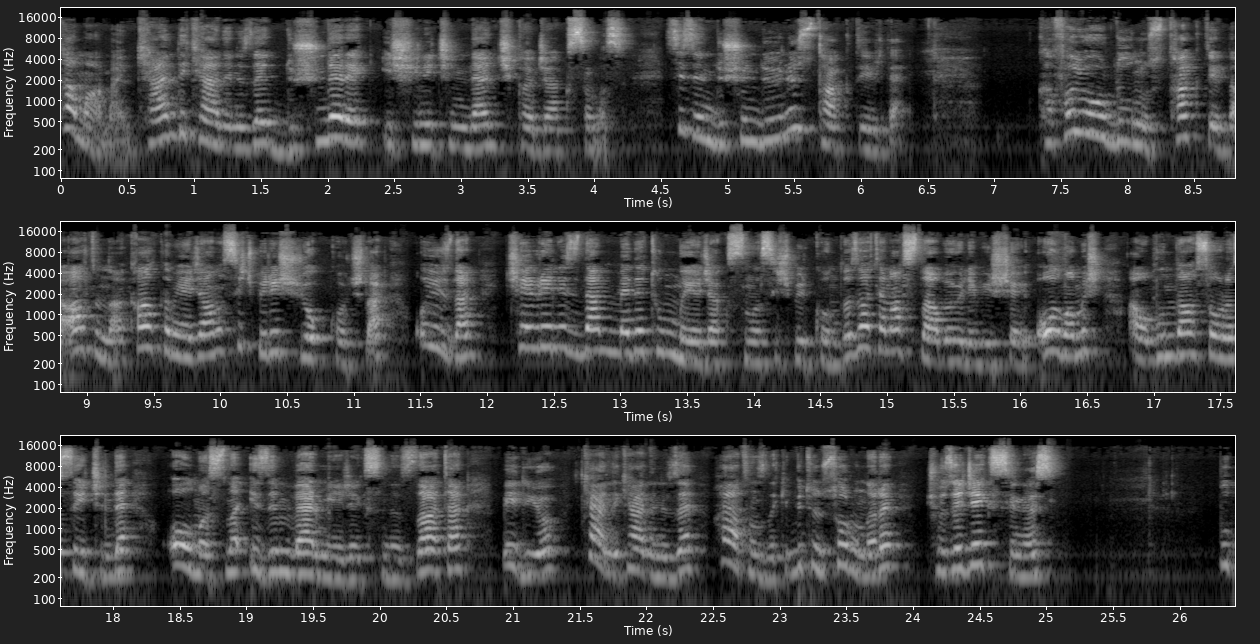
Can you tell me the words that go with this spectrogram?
tamamen kendi kendinize düşünerek işin içinden çıkacaksınız. Sizin düşündüğünüz takdirde kafa yorduğunuz takdirde altından kalkamayacağınız hiçbir iş yok koçlar. O yüzden çevrenizden medet ummayacaksınız hiçbir konuda. Zaten asla böyle bir şey olmamış ama bundan sonrası için de olmasına izin vermeyeceksiniz zaten. Ve diyor kendi kendinize hayatınızdaki bütün sorunları çözeceksiniz. Bu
